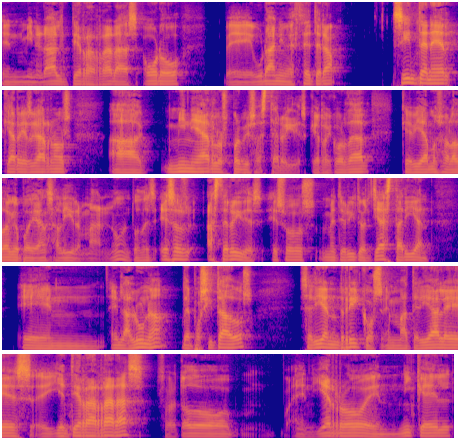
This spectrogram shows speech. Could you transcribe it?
en mineral, tierras raras, oro, eh, uranio, etcétera, sin tener que arriesgarnos a minear los propios asteroides, que recordad que habíamos hablado que podían salir mal, ¿no? Entonces, esos asteroides, esos meteoritos ya estarían en, en la Luna depositados, serían ricos en materiales eh, y en tierras raras, sobre todo en hierro, en níquel,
